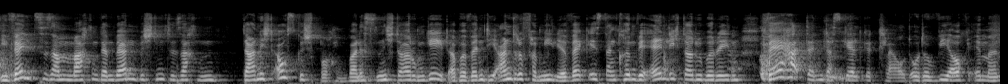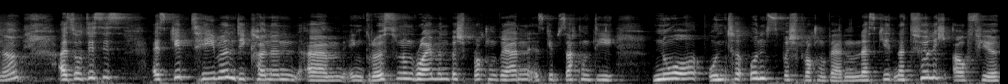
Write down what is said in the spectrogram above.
Event zusammen machen, dann werden bestimmte Sachen da nicht ausgesprochen, weil es nicht darum geht. Aber wenn die andere Familie weg ist, dann können wir endlich darüber reden, wer hat denn das Geld geklaut oder wie auch immer. Ne? Also das ist es gibt Themen, die können ähm, in größeren Räumen besprochen werden. Es gibt Sachen, die nur unter uns besprochen werden. Und das gilt natürlich auch für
